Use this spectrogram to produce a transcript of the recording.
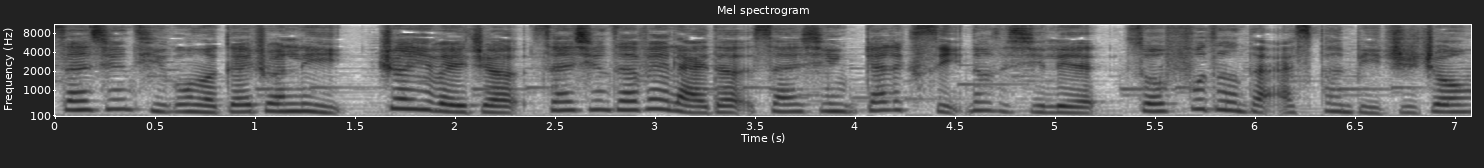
三星提供了该专利。这意味着，三星在未来的三星 Galaxy Note 系列所附赠的 S Pen 笔之中，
